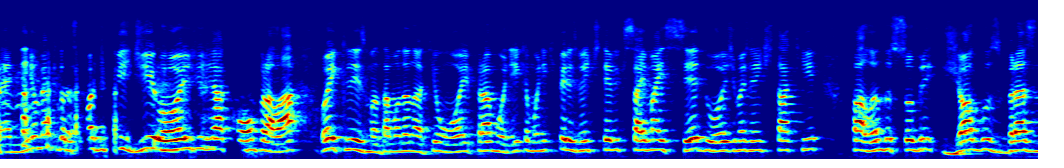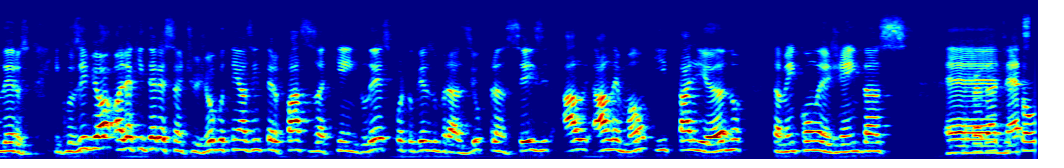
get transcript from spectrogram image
É nem o McDonald's. Pode pedir hoje, já compra lá. Oi, Clisman, tá mandando aqui um oi para a Monique. A Monique, infelizmente, teve que sair mais cedo hoje, mas a gente está aqui falando sobre jogos brasileiros. Inclusive, ó, olha que interessante, o jogo tem as interfaces aqui em inglês, português do Brasil, francês, alemão e italiano, também com legendas é, Na verdade, são,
